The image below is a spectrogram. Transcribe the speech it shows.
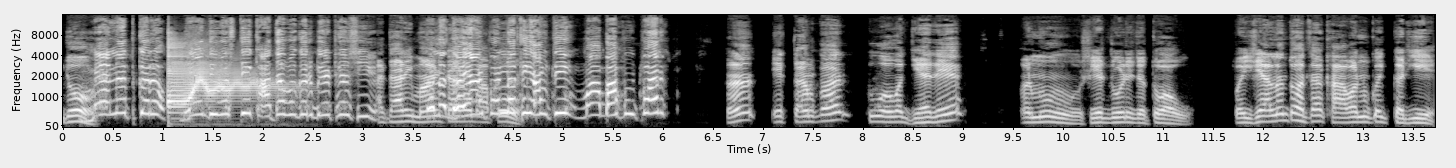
જો. મહેનત કરો બે દિવસથી ખાધા વગર બેઠે છીએ તારી માં દયા પણ નથી આવતી મા બાપુ પર હા એક કામ કર તું હવે ઘેર રે અને હું શેઠ જોડે જતો આવું. પૈસા આલે તો અત્યારે ખાવાનું કંઈક કરીએ.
